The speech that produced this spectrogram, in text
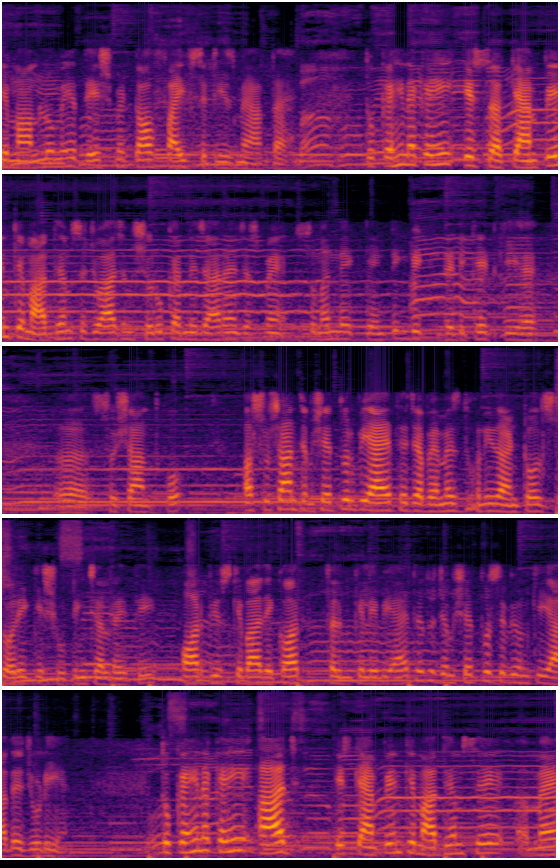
के मामलों में देश में टॉप फाइव सिटीज़ में आता है। तो कहीं ना कहीं इस कैंपेन के माध्यम से जो आज हम शुरू करने जा रहे हैं, जिसमें सुमन ने एक पेंटिंग भी डेडिकेट की है सुशांत को। और सुशांत जमशेदपुर भी आए थे जब M S Dhoni the untold story की शूटिंग चल रही थी। और भी उसके बाद एक और फ़िल्म के लिए भी आए थे तो जमशेदपुर से भी उनकी यादें जुड़ी हैं। तो कहीं ना कहीं आज इस कैंपेन के माध्यम से मैं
